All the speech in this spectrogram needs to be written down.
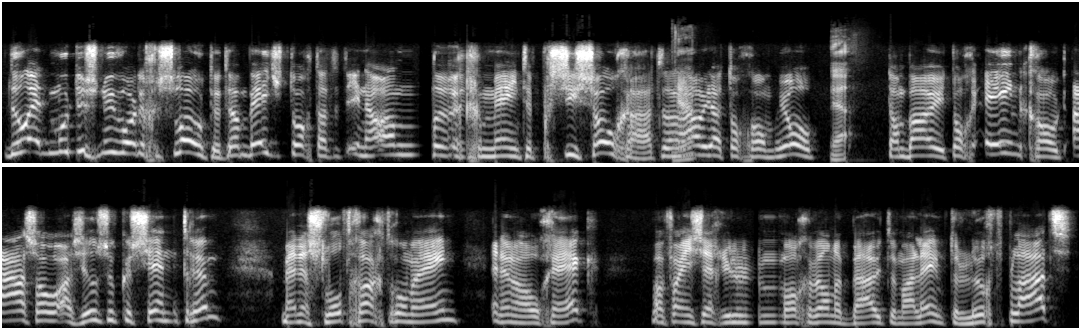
Bedoel, het moet dus nu worden gesloten. Dan weet je toch dat het in een andere gemeente precies zo gaat. Dan hou je daar toch gewoon mee op. Ja. Dan bouw je toch één groot ASO-asielzoekerscentrum. Met een slotgracht eromheen. En een hoge hek. Waarvan je zegt: jullie mogen wel naar buiten, maar alleen op de luchtplaats.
